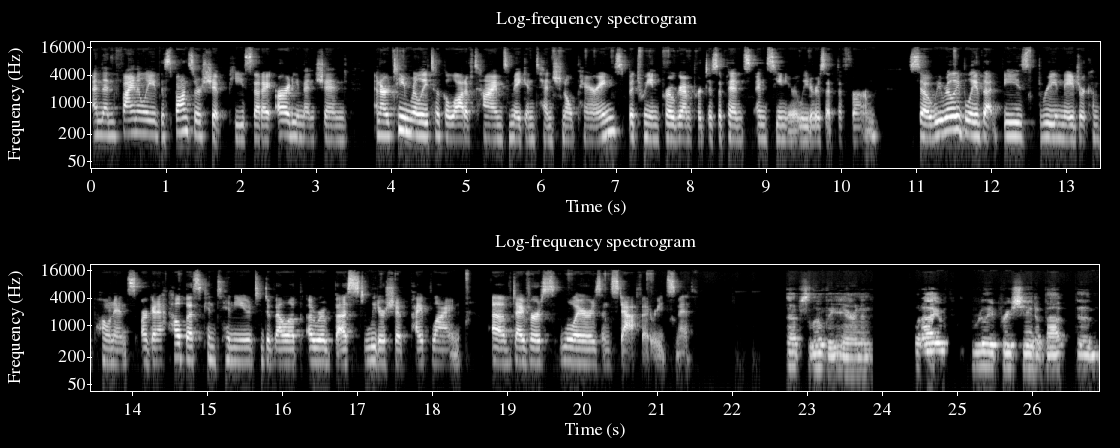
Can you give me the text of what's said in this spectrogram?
And then finally, the sponsorship piece that I already mentioned. And our team really took a lot of time to make intentional pairings between program participants and senior leaders at the firm. So we really believe that these three major components are going to help us continue to develop a robust leadership pipeline of diverse lawyers and staff at Reed Smith. Absolutely, Erin. And what I really appreciate about the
